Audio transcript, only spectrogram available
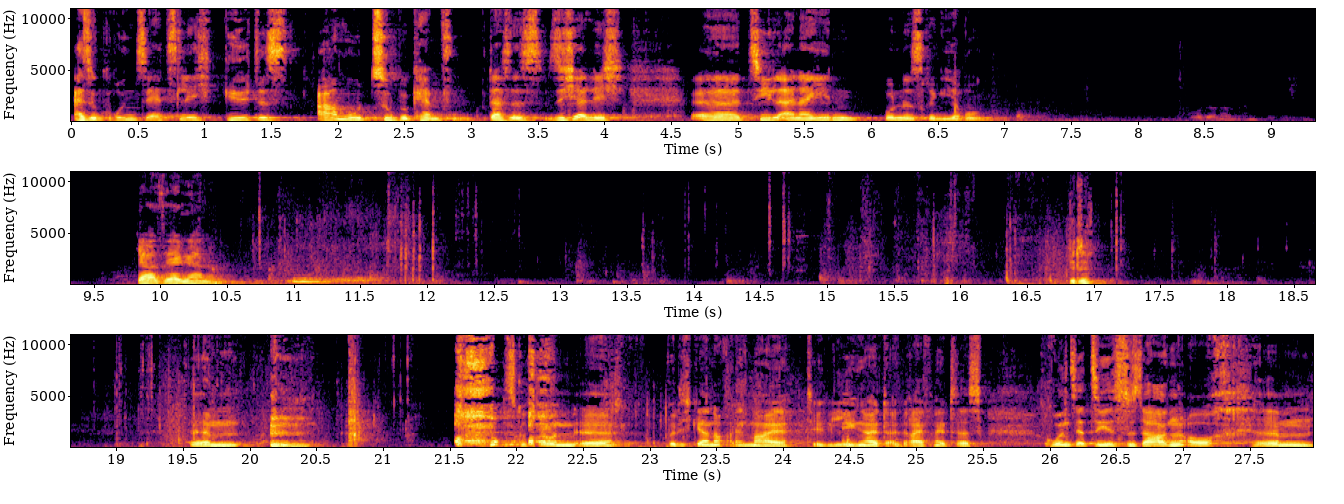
also grundsätzlich gilt es, Armut zu bekämpfen. Das ist sicherlich äh, Ziel einer jeden Bundesregierung. Ja, sehr gerne. Bitte. Ähm, Diskussion äh, würde ich gerne noch einmal die Gelegenheit ergreifen, etwas Grundsätzliches zu sagen, auch, ähm,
